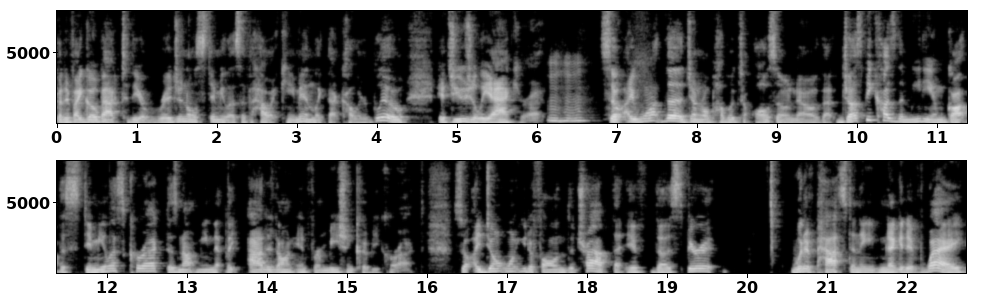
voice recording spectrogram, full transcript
but if I go back to the original stimulus of how it came in, like that color blue, it's usually accurate. Mm-hmm. So I want the general public to also know that just because the medium got the stimulus correct does not mean that the added on information could be correct. So I don't want you to fall into the trap that if the spirit would have passed in a negative way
